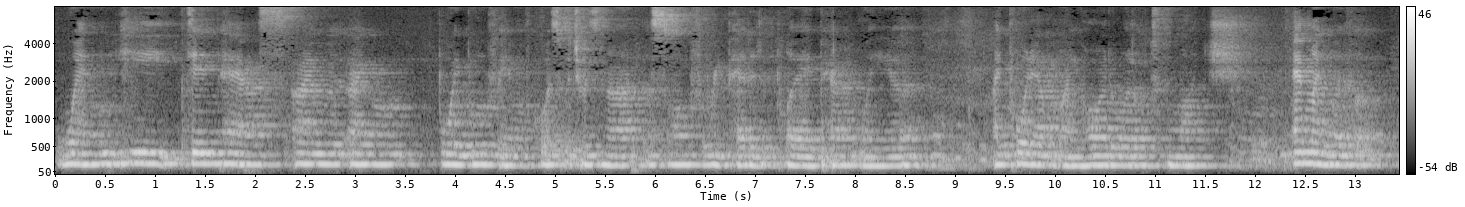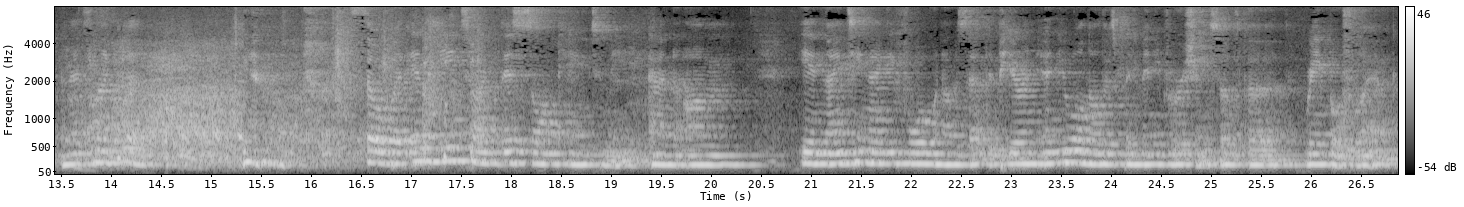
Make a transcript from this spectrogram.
when he did pass, I, I wrote Boy Blue for him, of course, which was not a song for repetitive play. Apparently, uh, I poured out my heart a little too much, and my liver, and that's not good. So, but in the meantime, this song came to me, and um, in 1994, when I was at the pier, and, and you all know there's been many versions of the rainbow flag.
